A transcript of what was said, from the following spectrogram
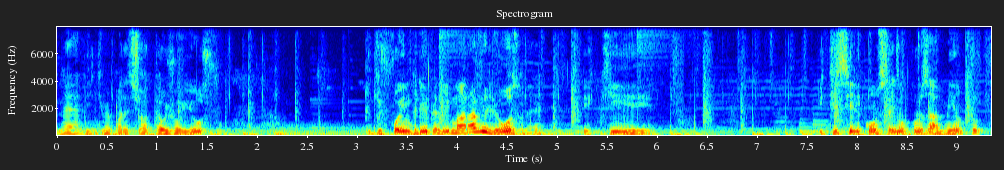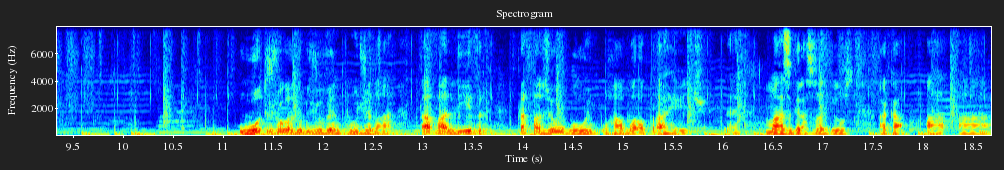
né, ali que me pareceu até o Joilson, que foi um drible ali maravilhoso, né? E que e que se ele consegue um cruzamento, o outro jogador do Juventude lá estava livre para fazer o gol e empurrar a bola para a rede, né? Mas graças a Deus a, a, a,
